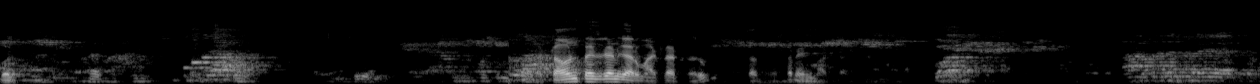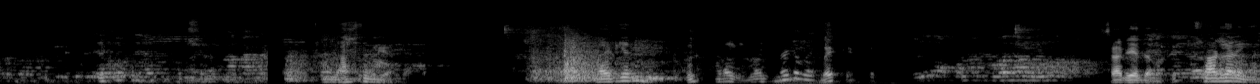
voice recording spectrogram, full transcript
बोल town president గారు మాట్లాడతారు తర్వాత నేను మాట్లాడతాను స్టార్ట్ చేద్దామా స్టార్ట్ గారు ఇంకా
